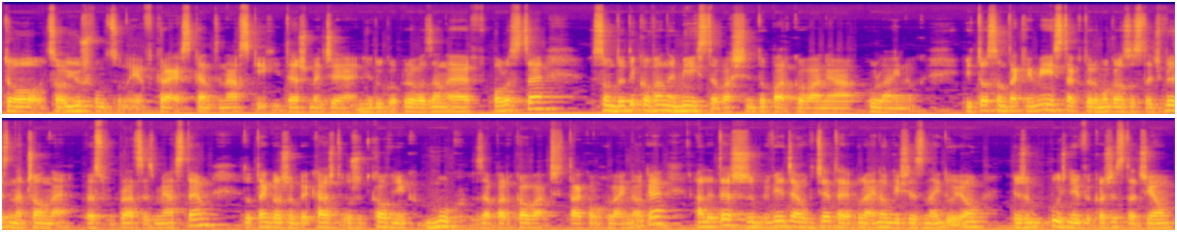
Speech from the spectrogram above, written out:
to co już funkcjonuje w krajach skandynawskich i też będzie niedługo prowadzone w Polsce, są dedykowane miejsca właśnie do parkowania hulajnóg. I to są takie miejsca, które mogą zostać wyznaczone we współpracy z miastem do tego, żeby każdy użytkownik mógł zaparkować taką hulajnogę, ale też, żeby wiedział, gdzie te hulajnogi się znajdują żeby później wykorzystać ją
